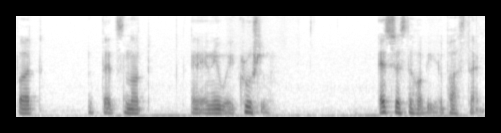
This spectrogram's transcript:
but that's not in any way crucial. It's just a hobby, a pastime.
